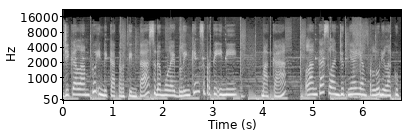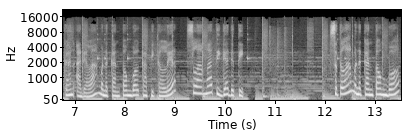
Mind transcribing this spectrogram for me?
jika lampu indikator tinta sudah mulai blinking seperti ini, maka langkah selanjutnya yang perlu dilakukan adalah menekan tombol kapi clear selama 3 detik. Setelah menekan tombol,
